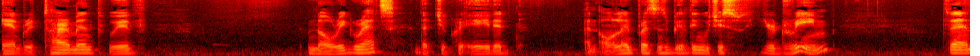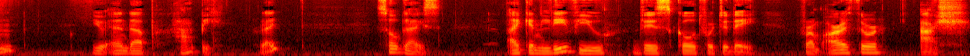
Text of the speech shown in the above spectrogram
And retirement with no regrets that you created an online presence building, which is your dream, then you end up happy, right? So, guys, I can leave you this quote for today from Arthur Ashe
